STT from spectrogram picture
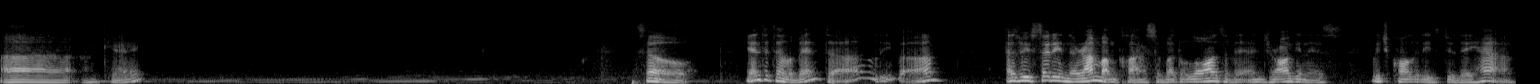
Uh, okay. So, Yenta Telebenta, Liba, as we've studied in the Rambam class about the laws of androgynous, which qualities do they have?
